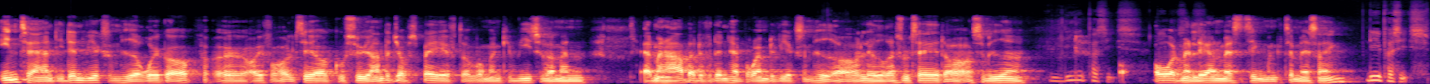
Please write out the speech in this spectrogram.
internt i den virksomhed at rykke op, øh, og i forhold til at kunne søge andre jobs bagefter, hvor man kan vise, hvad man, at man har arbejdet for den her berømte virksomhed og lavet resultater og, og så videre. Lige præcis. Og at man lærer en masse ting, man kan tage med sig, ikke? Lige præcis.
